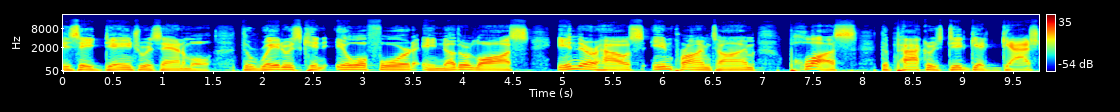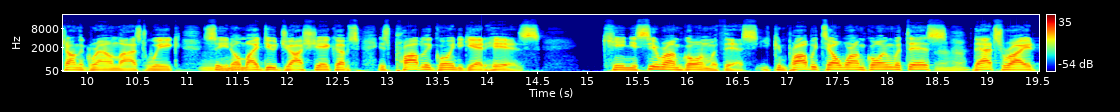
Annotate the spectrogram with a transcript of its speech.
is a dangerous animal. The Raiders can ill afford another loss in their house in prime time. Plus, the Packers did get gashed on the ground last week. So, you know, my dude Josh Jacobs is probably going to get his. Can you see where I'm going with this? You can probably tell where I'm going with this. That's right.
